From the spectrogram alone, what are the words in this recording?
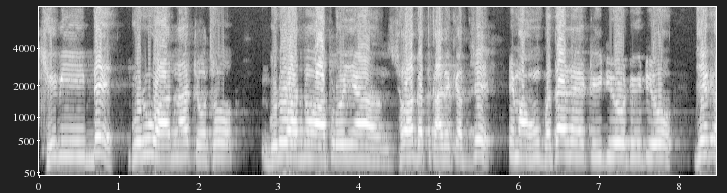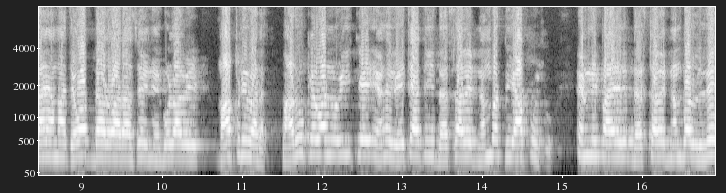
છેવી બે ગુરુવારના ચોથો ગુરુવારનો આપણો અહીંયા સ્વાગત કાર્યક્રમ છે. એમાં હું બધાને ટીડીઓ ટીડીઓ જે કાંઈ આમાં જવાબદારવાળા છે એને બોલાવી માપણીવાળા મારું કહેવાનું એ કે એને વેચાતી દસ્તાવેજ નંબરથી આપું છું. એમની પાસે દસ્તાવેજ નંબર લે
